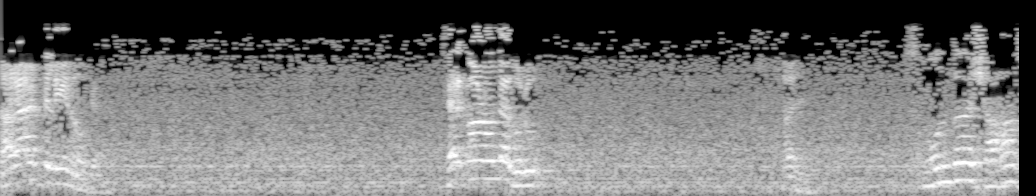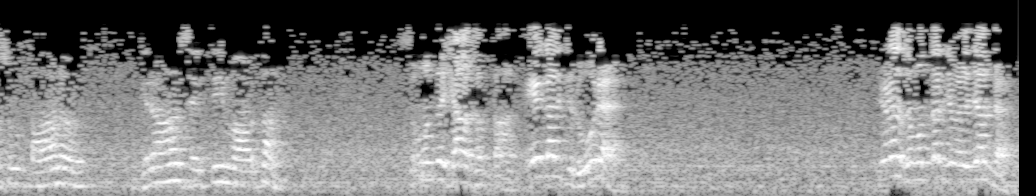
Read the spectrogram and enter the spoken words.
ਨਾਰਾਇਣ ਤਲੀਨ ਹੋ ਗਿਆ। ਫਿਰ ਕੌਣ ਹੁੰਦਾ ਗੁਰੂ? ਸਮੁੰਦਰ ਸ਼ਾਹ ਸੁਲਤਾਨ ਗਿਰਾਂ ਸੇਤੀ ਮਾਰਤਾ ਸਮੁੰਦਰ ਸ਼ਾਹ ਸੁਲਤਾਨ ਇਹ ਗੱਲ ਜ਼ਰੂਰ ਹੈ। ਜਿਹੜਾ ਸਮੁੰਦਰ 'ਚ ਮਿਲ ਜਾਂਦਾ ਹੈ।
